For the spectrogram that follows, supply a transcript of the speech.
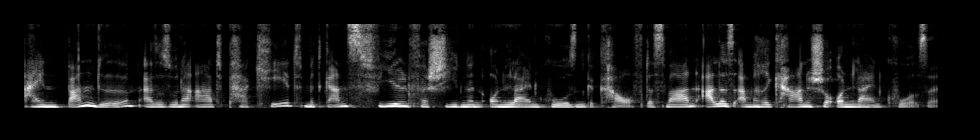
ein Bundle, also so eine Art Paket mit ganz vielen verschiedenen Online-Kursen gekauft. Das waren alles amerikanische Online-Kurse.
